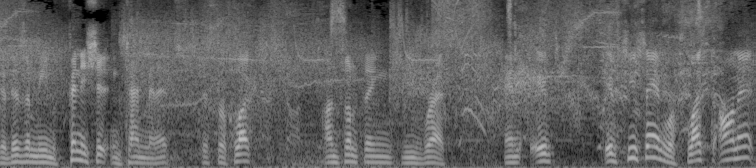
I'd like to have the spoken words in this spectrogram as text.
it doesn't mean finish it in 10 minutes. Just reflect on something you've read. And if if she's saying reflect on it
